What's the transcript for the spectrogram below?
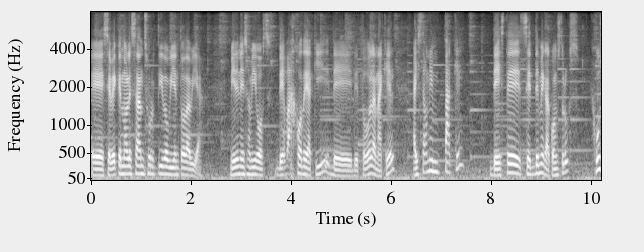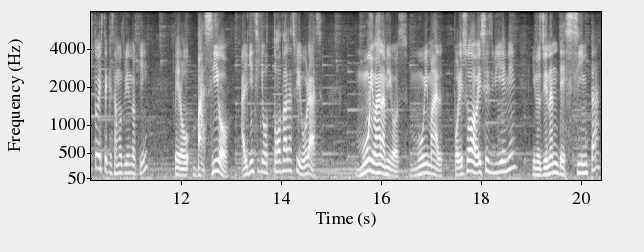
eh, se ve que no les han surtido bien todavía. Miren eso, amigos. Debajo de aquí, de, de todo el anaquel, ahí está un empaque de este set de Mega Constructs Justo este que estamos viendo aquí, pero vacío. Alguien se llevó todas las figuras. Muy mal, amigos, muy mal. Por eso a veces vienen y nos llenan de cinta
